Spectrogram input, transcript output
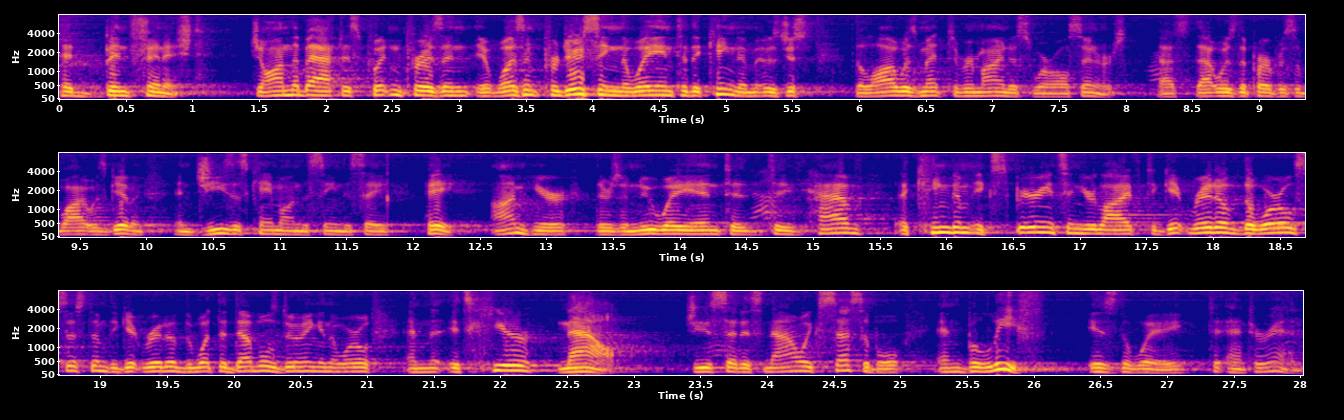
had been finished. John the Baptist put in prison. It wasn't producing the way into the kingdom. It was just, the law was meant to remind us we're all sinners. That's, that was the purpose of why it was given. And Jesus came on the scene to say, hey, I'm here. There's a new way in to, to have a kingdom experience in your life, to get rid of the world system, to get rid of the, what the devil's doing in the world, and it's here now. Jesus said it's now accessible, and belief is the way to enter in.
